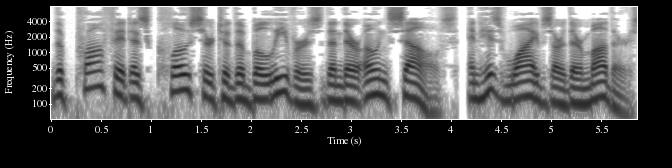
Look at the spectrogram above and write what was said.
The Prophet is closer to the believers than their own selves, and his wives are their mothers.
